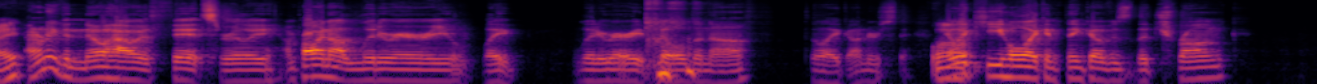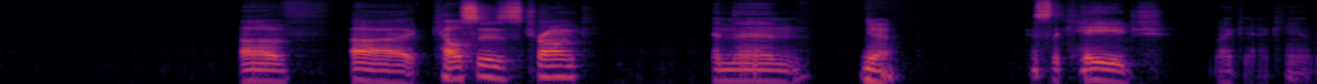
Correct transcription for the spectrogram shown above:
right? I don't even know how it fits really. I'm probably not literary like literary build enough to like understand. Well- the only keyhole I can think of is the trunk of uh Kells's trunk, and then Yeah. I guess the cage. Like I can't.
